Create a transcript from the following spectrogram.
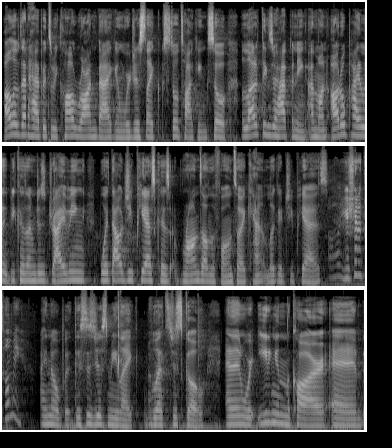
all of that happens. We call Ron back and we're just like still talking. So a lot of things are happening. I'm on autopilot because I'm just driving without GPS because Ron's on the phone, so I can't look at GPS. Oh, you should have told me. I know, but this is just me like, let's just go. And then we're eating in the car and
